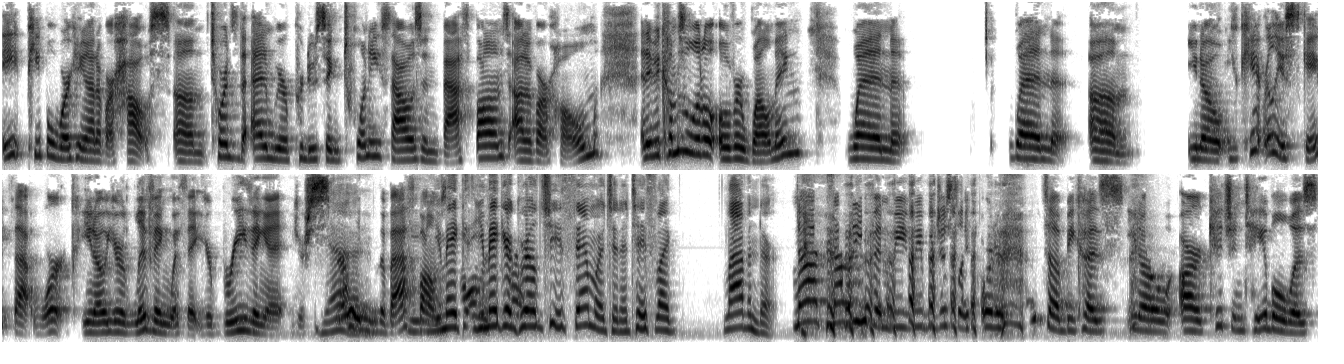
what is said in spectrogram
eight people working out of our house. Um, towards the end, we were producing twenty thousand bath bombs out of our home, and it becomes a little overwhelming when, when um, you know, you can't really escape that work. You know, you're living with it, you're breathing it, you're Yeah. smelling the bath bombs. you make you make a grilled cheese sandwich and it tastes like lavender. not not even we we would just like order pizza because you know our kitchen table was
